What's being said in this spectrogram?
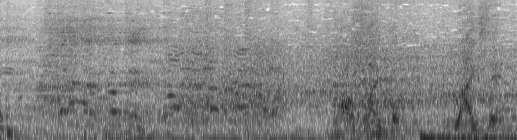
Our rival rising.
